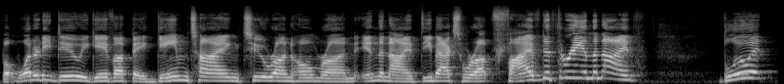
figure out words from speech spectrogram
but what did he do? He gave up a game tying two run home run in the ninth. D backs were up five to three in the ninth blew it,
